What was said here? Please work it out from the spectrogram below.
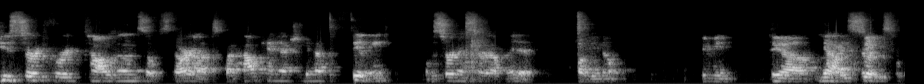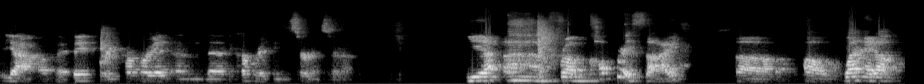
you search for thousands of startups, but how can you actually have the feeling of a certain startup needed? How do you know? You mean the uh, Yeah, it's search, yeah, okay, fit for corporate and uh, the corporate needs a certain startup. Yeah, uh, from corporate side, uh, uh, one add up.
